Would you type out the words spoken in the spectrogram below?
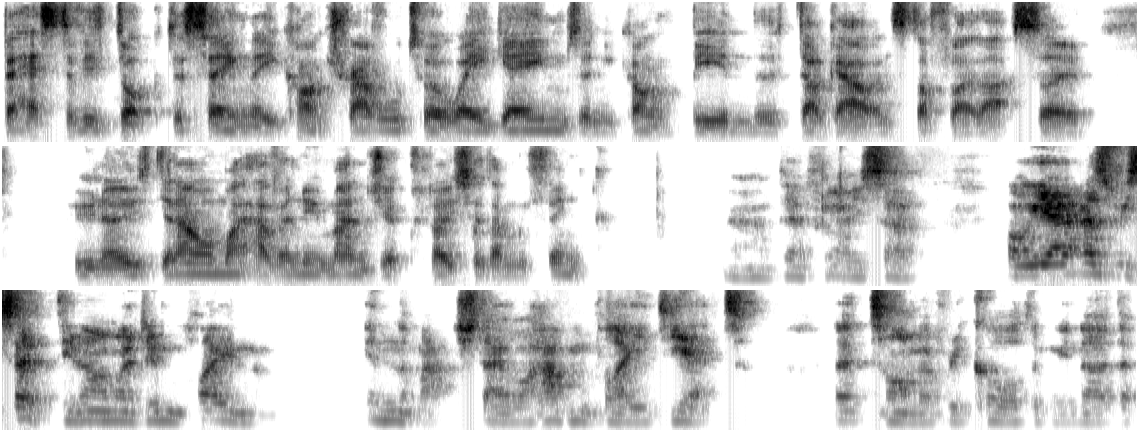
behest of his doctor, saying that he can't travel to away games and he can't be in the dugout and stuff like that. So who knows? Dinamo might have a new manager closer than we think. Definitely so. Oh yeah, as we said, Dynamo didn't play in the, in the match day or haven't played yet. At time of recording, we know they're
